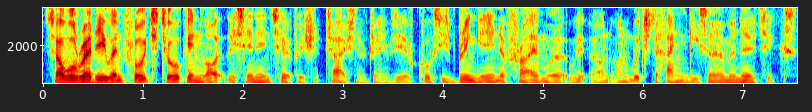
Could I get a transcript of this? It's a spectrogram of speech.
So already when Freud's talking like this in interpretation of dreams, he of course is bringing in a framework on, on which to hang his hermeneutics,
